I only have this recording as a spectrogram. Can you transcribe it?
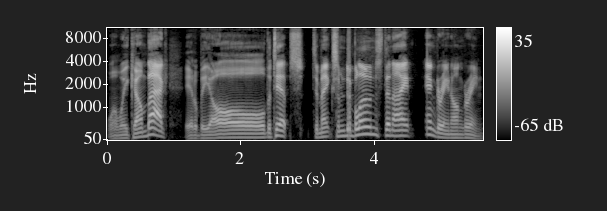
When we come back, it'll be all the tips to make some doubloons tonight in green on green.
